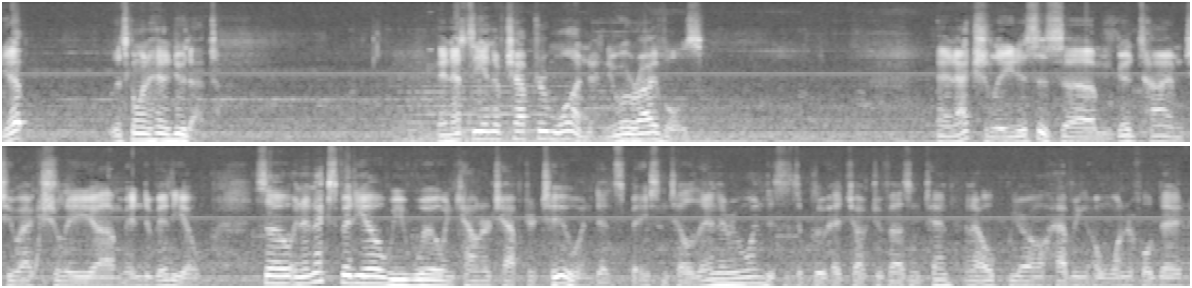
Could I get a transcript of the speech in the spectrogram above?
yep, let's go ahead and do that. And that's the end of chapter 1, New Arrivals. And actually, this is a um, good time to actually um, end the video. So, in the next video, we will encounter Chapter 2 in Dead Space. Until then, everyone, this is the Blue Hedgehog 2010, and I hope you're all having a wonderful day.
